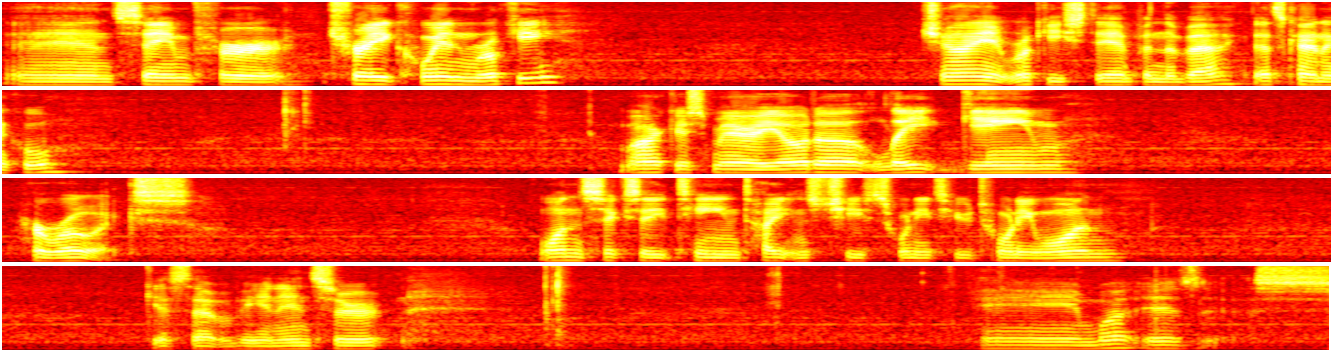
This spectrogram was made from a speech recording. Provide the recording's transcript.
And same for Trey Quinn rookie. Giant rookie stamp in the back. That's kind of cool. Marcus Mariota, late game heroics. 1 6 18, Titans Chiefs 22 21. Guess that would be an insert. And what is this?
